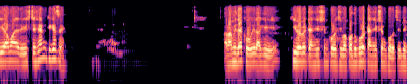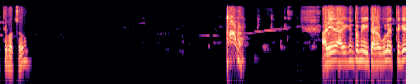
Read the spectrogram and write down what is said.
এই আমার রেজিস্ট্রেশন ঠিক আছে? আর আমি দেখো, এর আগে কীভাবে ট্রানজেকশন করেছি বা কতগুলো ট্রানজেকশন করেছি, দেখতে পাচ্ছ? আর এর আগে কিন্তু আমি এই টাকাগুলো এর থেকে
